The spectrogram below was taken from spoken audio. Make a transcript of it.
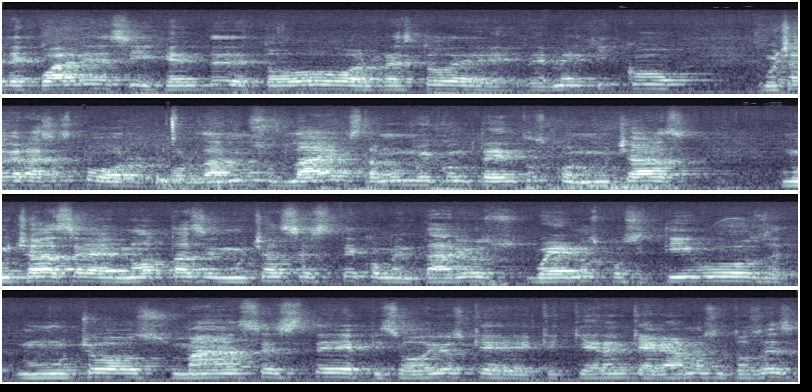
de Juárez y gente de todo el resto de, de México. Muchas gracias por, por darnos sus likes. Estamos muy contentos con muchas, muchas eh, notas y muchos este, comentarios buenos, positivos, de muchos más este, episodios que, que quieran que hagamos. Entonces,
